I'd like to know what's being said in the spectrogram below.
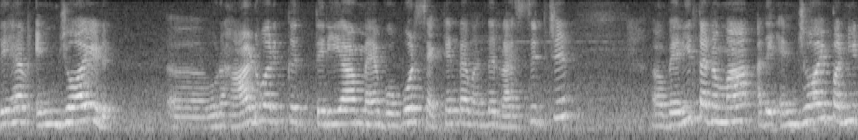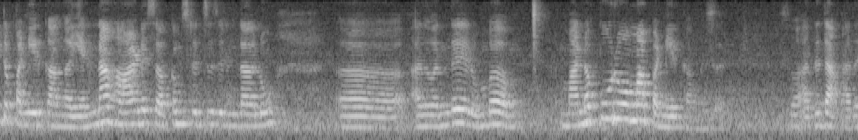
they have enjoyed ஒரு ஹார்ட் ஒர்க்கு தெரியாமல் ஒவ்வொரு செகண்டை வந்து ரசித்து வெறித்தனமாக அதை என்ஜாய் பண்ணிட்டு பண்ணியிருக்காங்க. என்ன ஹார்டு சர்க்கம்ஸ்டன்சஸ் இருந்தாலும் அது வந்து ரொம்ப மனப்பூர்வமாக பண்ணியிருக்காங்க சார் ஸோ அதுதான். அது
